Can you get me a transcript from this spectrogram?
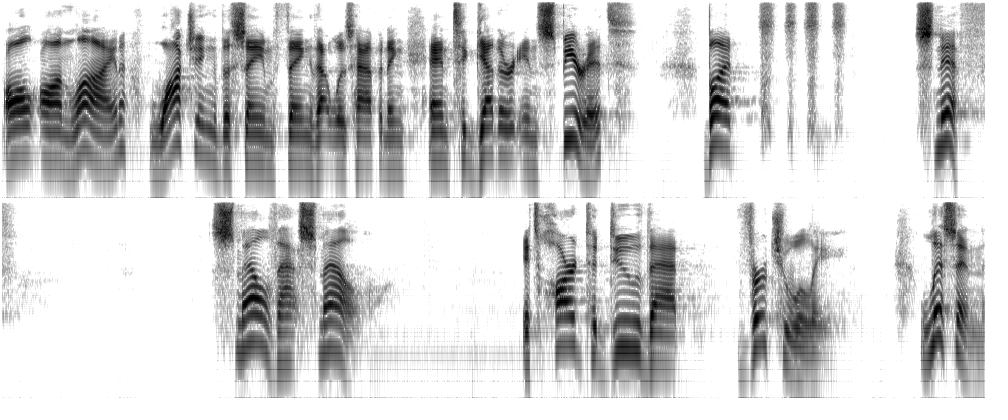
all online watching the same thing that was happening and together in spirit. But sniff, smell that smell. It's hard to do that virtually. Listen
